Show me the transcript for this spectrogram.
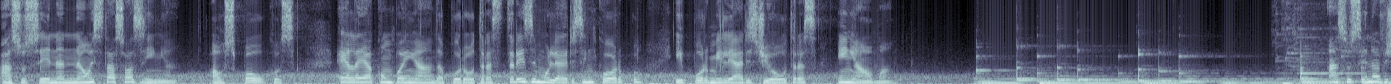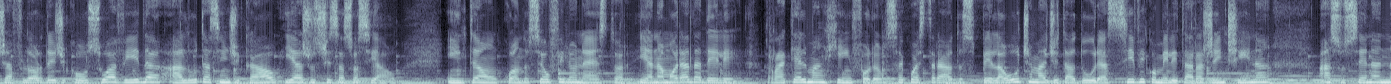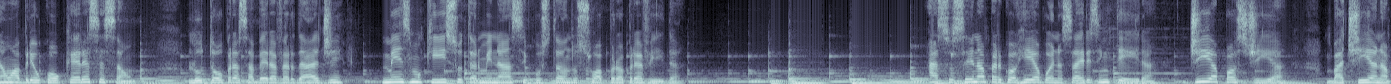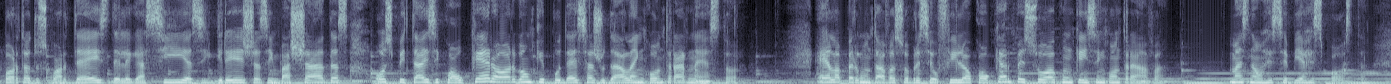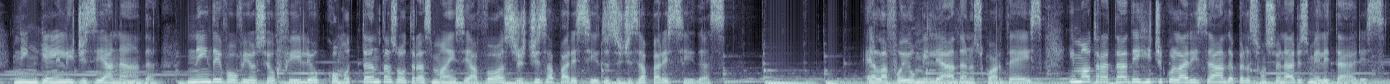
Açucena não está sozinha. Aos poucos, ela é acompanhada por outras 13 mulheres em corpo e por milhares de outras em alma. Açucena Villaflor dedicou sua vida à luta sindical e à justiça social. Então, quando seu filho Néstor e a namorada dele, Raquel Manjin, foram sequestrados pela última ditadura cívico-militar argentina, Açucena não abriu qualquer exceção. Lutou para saber a verdade, mesmo que isso terminasse custando sua própria vida. Açucena percorria Buenos Aires inteira, dia após dia. Batia na porta dos quartéis, delegacias, igrejas, embaixadas, hospitais e qualquer órgão que pudesse ajudá-la a encontrar Néstor. Ela perguntava sobre seu filho a qualquer pessoa com quem se encontrava, mas não recebia resposta. Ninguém lhe dizia nada, nem devolvia o seu filho, como tantas outras mães e avós de desaparecidos e desaparecidas. Ela foi humilhada nos quartéis e maltratada e ridicularizada pelos funcionários militares.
